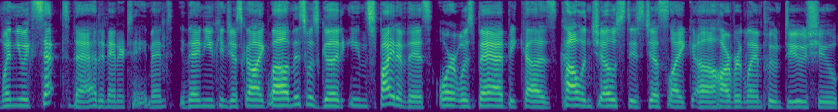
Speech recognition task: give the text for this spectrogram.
when you accept that in entertainment, then you can just go like, well, this was good in spite of this, or it was bad because Colin Jost is just like a Harvard Lampoon douche who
